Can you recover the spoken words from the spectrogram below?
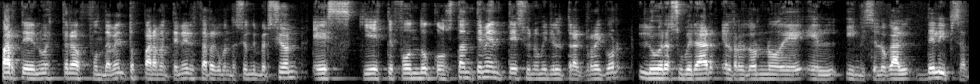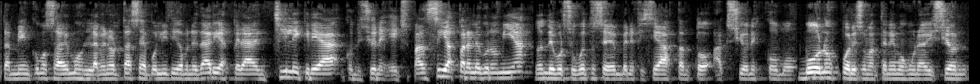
Parte de nuestros fundamentos para mantener esta recomendación de inversión es que este fondo constantemente, si uno mira el track record, logra superar el retorno del índice local del IPSA. También como sabemos, la menor tasa de política monetaria esperada en Chile crea condiciones expansivas para la economía, donde por supuesto se ven beneficiadas tanto acciones como bonos. Por eso mantenemos una visión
